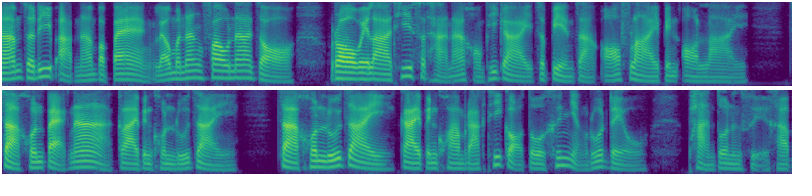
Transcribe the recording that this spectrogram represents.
น้ำจะรีบอาบน้ำประแป้ง แล้วมานั่งเฝ้าหน้าจอ รอเวลาที่สถานะของพี่กายจะเปลี่ยนจากออฟไลน์เป็นออนไลน์ จากคนแปลกหน้ากลายเป็นคนรู้ใจ จากคนรู้ใจกลายเป็นความรักที่ก่อตัวขึ้นอย่างรวดเร็ว ผ่านตัวหนังสือครับ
